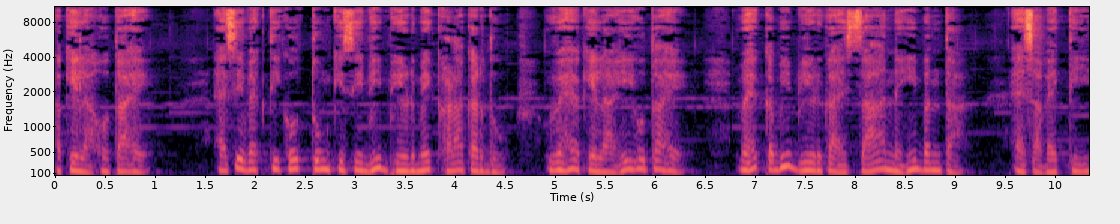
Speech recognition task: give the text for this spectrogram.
अकेला होता है। ऐसे व्यक्ति को तुम किसी भी भीड़ में खड़ा कर दो, वह अकेला ही होता है। वह कभी भीड़ का हिस्सा नहीं बनता। ऐसा व्यक्ति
